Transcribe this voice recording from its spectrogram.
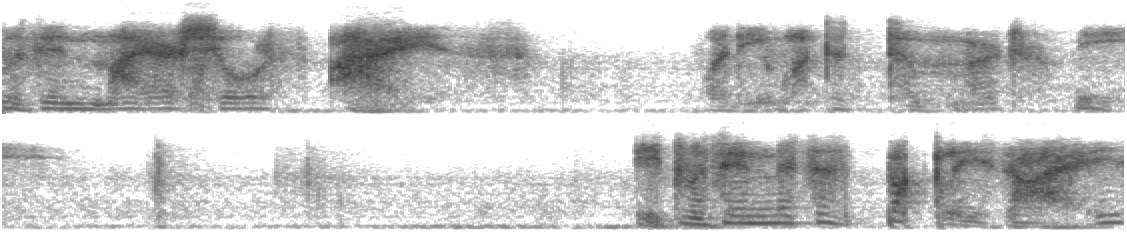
Was in Meyer Schultz's eyes when he wanted to murder me. It was in Mrs. Buckley's eyes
